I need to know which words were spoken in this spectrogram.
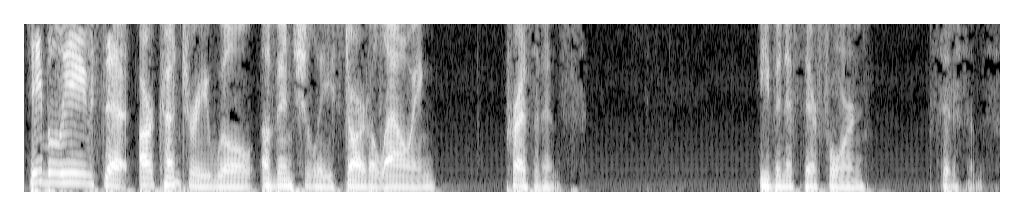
He believes that our country will eventually start allowing presidents, even if they're foreign citizens,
